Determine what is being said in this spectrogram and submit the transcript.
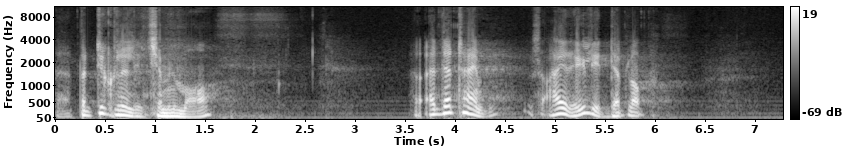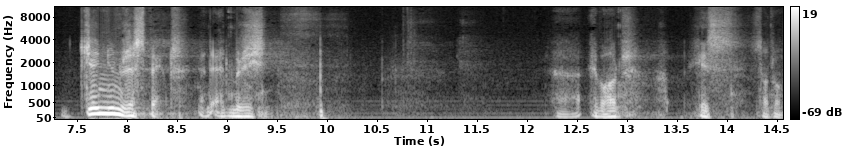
uh, particularly Chairman Mao, uh, at that time, so I really developed genuine respect and admiration uh, about his sort of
